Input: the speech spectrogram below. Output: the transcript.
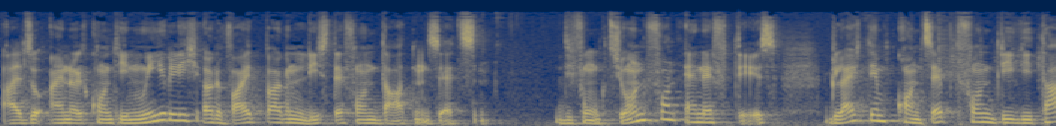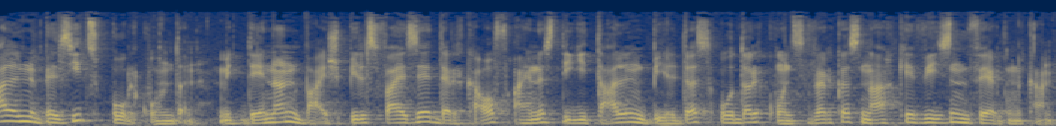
also einer kontinuierlich erweitbaren Liste von Datensätzen. Die Funktion von NFTs gleicht dem Konzept von digitalen Besitzurkunden, mit denen beispielsweise der Kauf eines digitalen Bildes oder Kunstwerkes nachgewiesen werden kann.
